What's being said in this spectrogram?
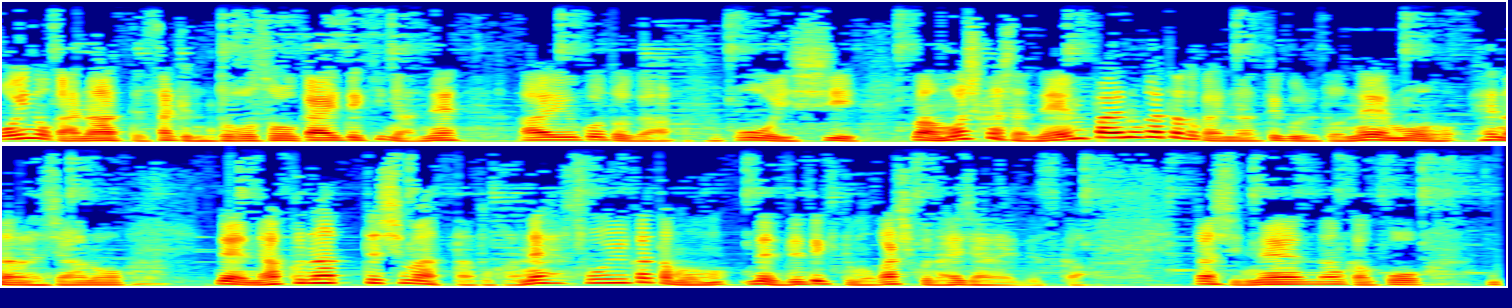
多いのかなって、さっきの同窓会的なね、ああいうことが多いし、まあもしかしたら年配の方とかになってくるとね、もう変な話、あの、ね、亡くなってしまったとかね、そういう方もね、出てきてもおかしくないじゃないですか。だしね、なんかこう、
